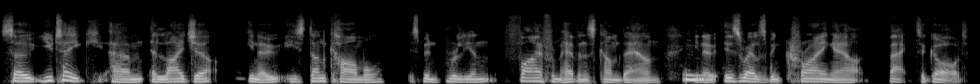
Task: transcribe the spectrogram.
So you take um, Elijah. You know, he's done Carmel. It's been brilliant. Fire from heaven's come down. Mm. You know, Israel has been crying out back to God.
